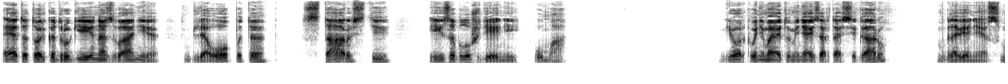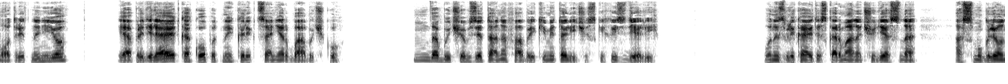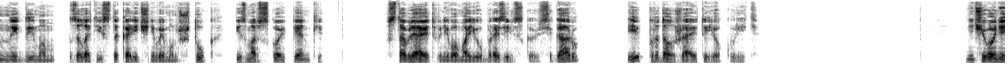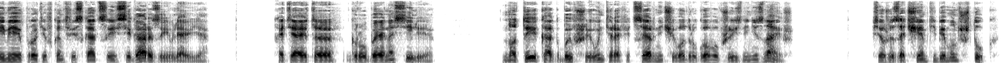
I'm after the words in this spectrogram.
Это только другие названия для опыта, старости и заблуждений ума. Георг вынимает у меня изо рта сигару, мгновение смотрит на нее и определяет как опытный коллекционер бабочку. Добыча взята на фабрике металлических изделий. Он извлекает из кармана чудесно осмугленный дымом золотисто-коричневый мундштук из морской пенки, вставляет в него мою бразильскую сигару и продолжает ее курить. Ничего не имею против конфискации сигары, заявляю я хотя это грубое насилие. Но ты, как бывший унтер-офицер, ничего другого в жизни не знаешь. Все же зачем тебе мундштук?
